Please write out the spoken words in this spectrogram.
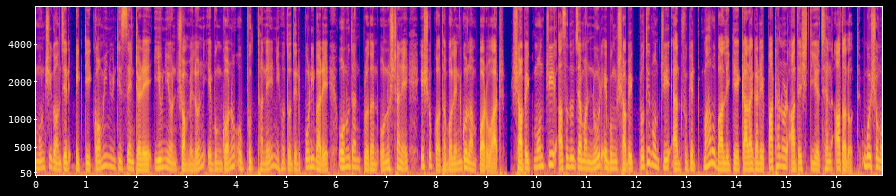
মুন্সীগঞ্জের একটি কমিউনিটি সেন্টারে ইউনিয়ন সম্মেলন এবং গণ অভ্যুত্থানে নিহতদের পরিবারে অনুদান প্রদান অনুষ্ঠানে এসব কথা বলেন গোলাম পরোয়ার সাবেক মন্ত্রী আসাদুজ্জামান নূর এবং সাবেক প্রতিমন্ত্রী অ্যাডভোকেট মাহবুব আলীকে কারাগারে পাঠানোর আদেশ দিয়েছেন আদালত। বৈষম্য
